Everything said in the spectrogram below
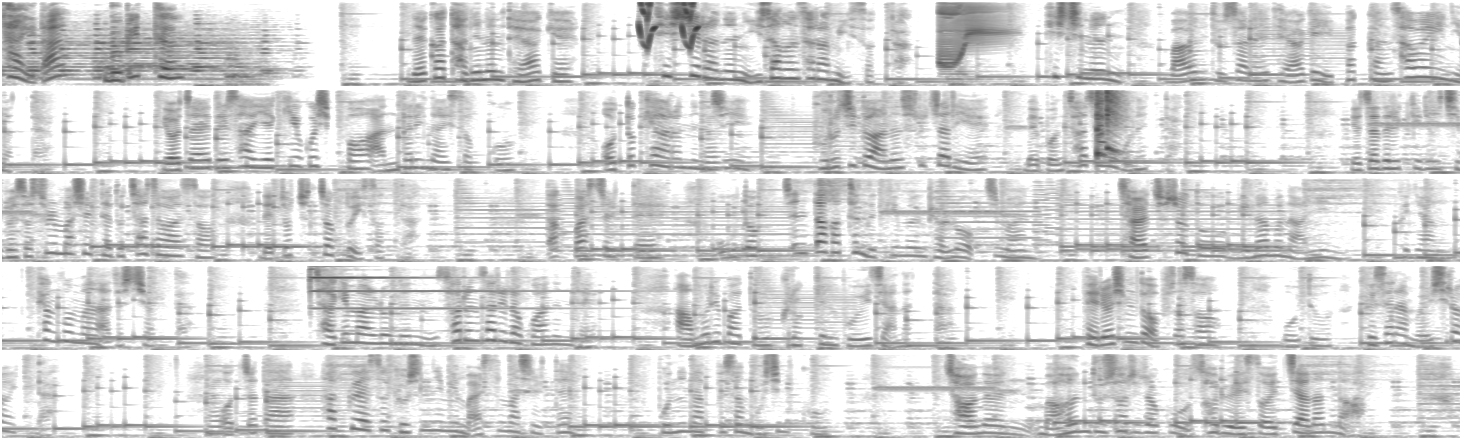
사이다 무비튼 내가 다니는 대학에 T씨라는 이상한 사람이 있었다. T씨는 42살에 대학에 입학한 사회인이었다. 여자애들 사이에 끼우고 싶어 안달이 나 있었고 어떻게 알았는지 부르지도 않은 술자리에 매번 찾아오곤 했다. 여자들끼리 집에서 술 마실 때도 찾아와서 내쫓은 적도 있었다. 딱 봤을 때 오덕 찐따 같은 느낌은 별로 없지만 잘 쳐줘도 미남은 아닌 그냥 평범한 아저씨였다. 자기 말로는 서른 살이라고 하는데 아무리 봐도 그렇긴 보이지 않았다. 배려심도 없어서 모두 그 사람을 싫어했다. 어쩌다 학교에서 교수님이 말씀하실 때 본인 앞에서 무심코 저는 42살이라고 서류에 써있지 않았나?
